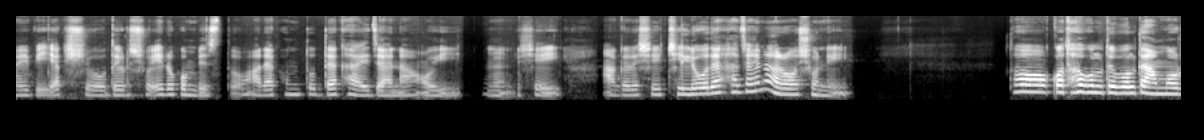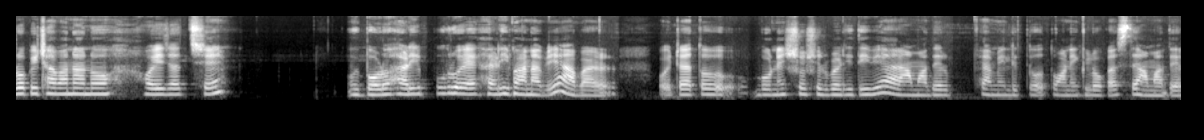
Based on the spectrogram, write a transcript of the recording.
মেবি একশো, দেড়শো এরকম বেচতো। আর এখন তো দেখাই যায় না, ওই সেই, আগের সেই ঠিলেও দেখা যায় না, রসও নেই। তো কথা বলতে বলতে আম্মুরও পিঠা বানানো হয়ে যাচ্ছে। ওই বড় হাঁড়ি, পুরো এক হাঁড়ি বানাবে, আবার ওইটা তো বোনের শ্বশুর বাড়ি দিবে, আর আমাদের ফ্যামিলিতেও তো অনেক লোক আছে, আমাদের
